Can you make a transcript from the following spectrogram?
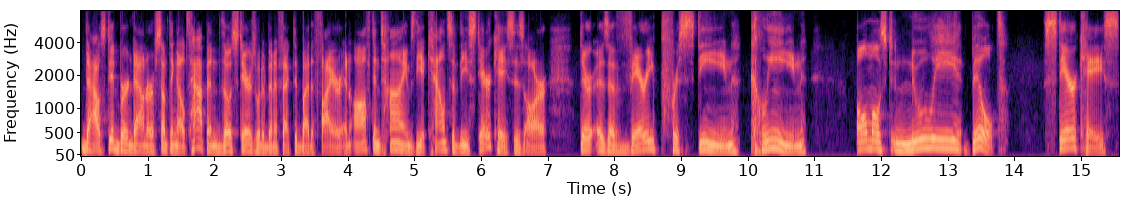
the house did burn down or if something else happened, those stairs would have been affected by the fire. And oftentimes, the accounts of these staircases are there is a very pristine, clean, almost newly built staircase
